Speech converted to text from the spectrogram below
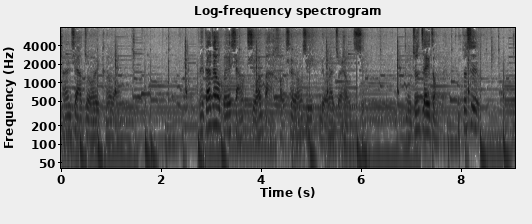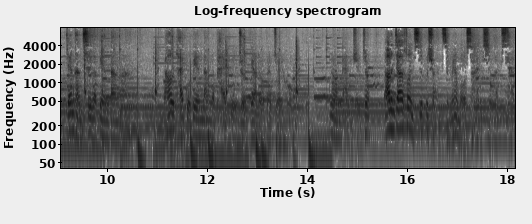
剩下最后一颗了，那大家会不会想喜欢把好吃的东西留在最后吃？我就是这一种人，就是今天可能吃个便当啊，然后排骨便当的排骨就一定要留在最后，那种感觉就，然后人家说你是不喜欢吃，没有，我是很喜欢吃，才留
